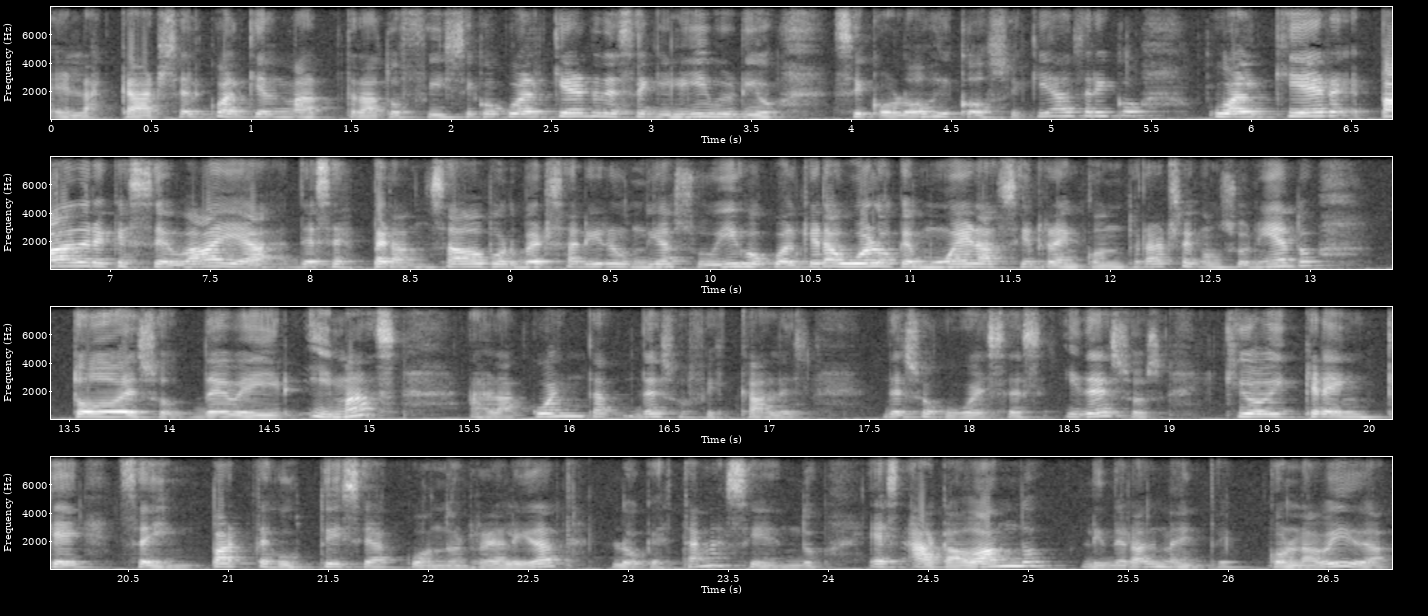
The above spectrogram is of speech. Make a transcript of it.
en las cárceles, cualquier maltrato físico, cualquier desequilibrio psicológico o psiquiátrico, cualquier padre que se vaya desesperanzado por ver salir un día a su hijo, cualquier abuelo que muera sin reencontrarse con su nieto, todo eso debe ir y más a la cuenta de esos fiscales, de esos jueces y de esos que hoy creen que se imparte justicia cuando en realidad lo que están haciendo es acabando literalmente con la vida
